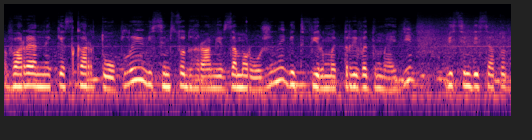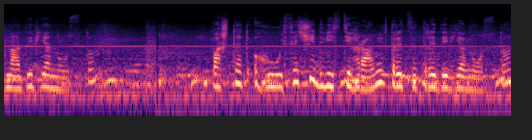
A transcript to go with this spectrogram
Вареники з картоплею 800 грамів заморожені від фірми Три ведмеді 81,90. Паштет гусячий 200 грамів 33,90.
